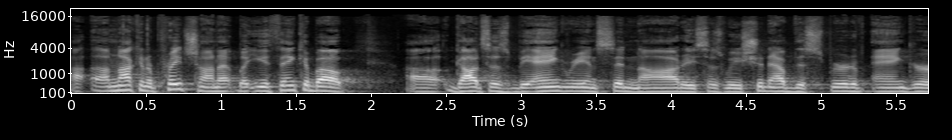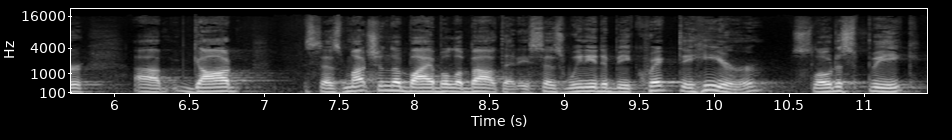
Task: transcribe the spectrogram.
I'm not going to preach on it, but you think about uh, God says, be angry and sin not. He says we shouldn't have this spirit of anger. Uh, God says much in the Bible about that. He says we need to be quick to hear, slow to speak,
